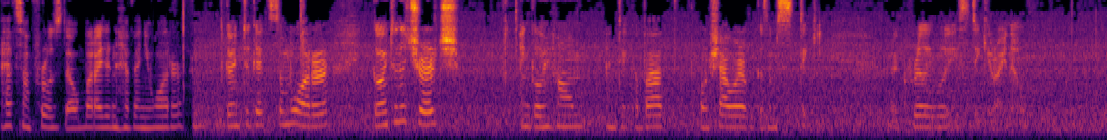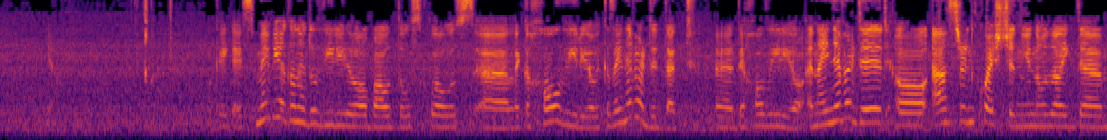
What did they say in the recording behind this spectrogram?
I have some fruits though, but I didn't have any water. I'm going to get some water, going to the church, and going home and take a bath or shower because I'm sticky, like really, really sticky right now. Okay guys maybe i'm gonna do video about those clothes uh, like a whole video because i never did that uh, the whole video and i never did uh, answering question you know like the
